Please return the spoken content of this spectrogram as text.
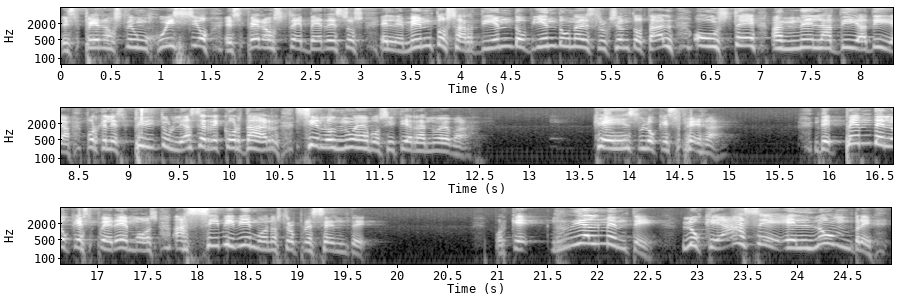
¿Espera usted un juicio? ¿Espera usted ver esos elementos ardiendo, viendo una destrucción total? ¿O usted anhela día a día porque el Espíritu le hace recordar cielos nuevos y tierra nueva? ¿Qué es lo que espera? Depende de lo que esperemos, así vivimos nuestro presente. Porque realmente lo que hace el hombre,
